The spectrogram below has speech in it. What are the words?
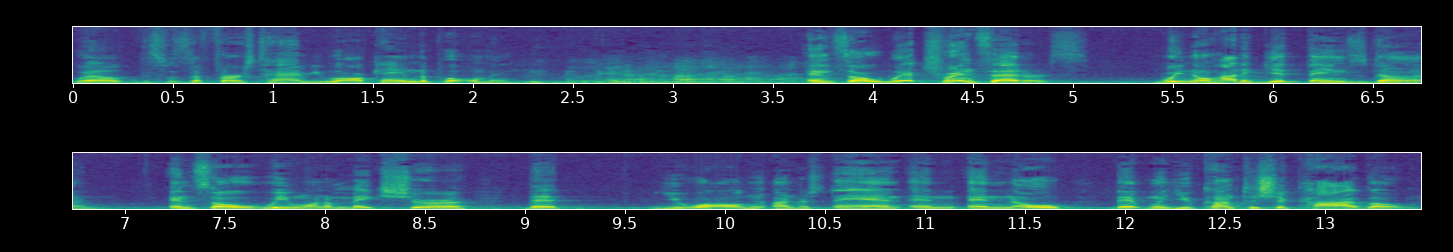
well, this was the first time you all came to Pullman. and so we're trendsetters. We know how to get things done. And so we want to make sure that you all understand and, and know that when you come to Chicago,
